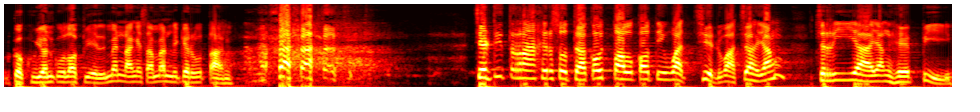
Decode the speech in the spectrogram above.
Mergo guyon kula bi ilmen nangis sampean mikir utang. Jadi terakhir sodako tolkoti wajin, wajah yang ceria, yang happy.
